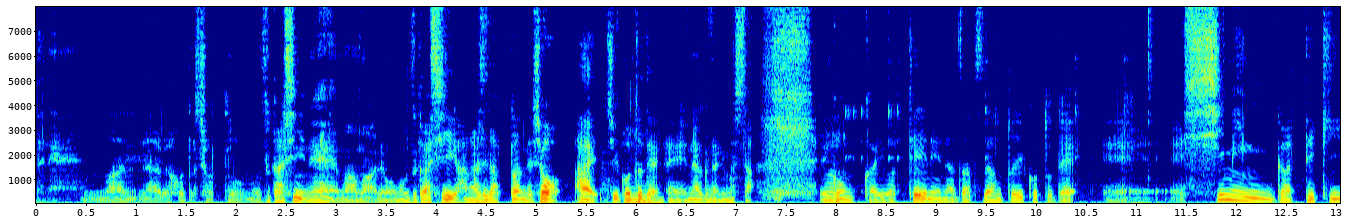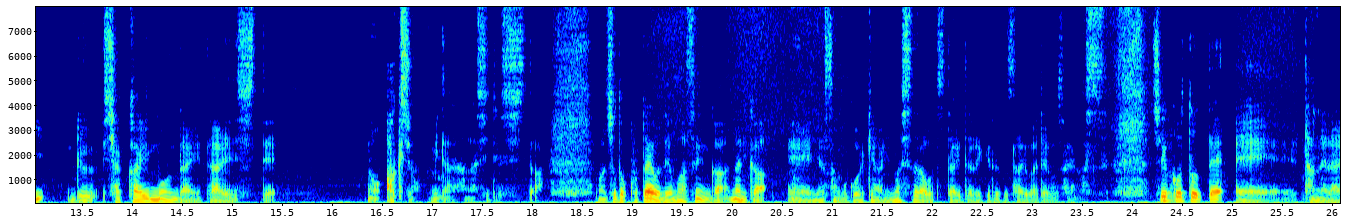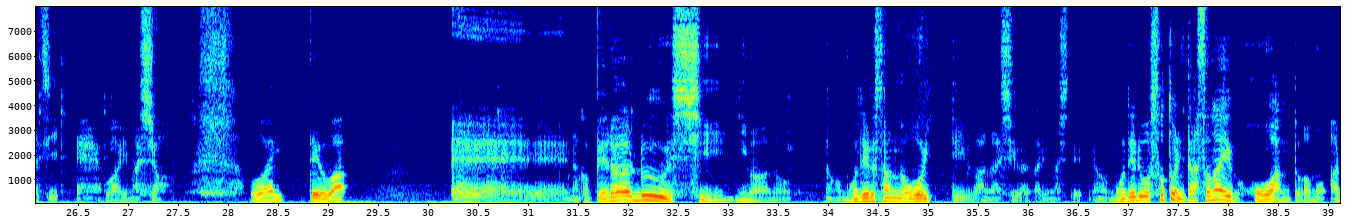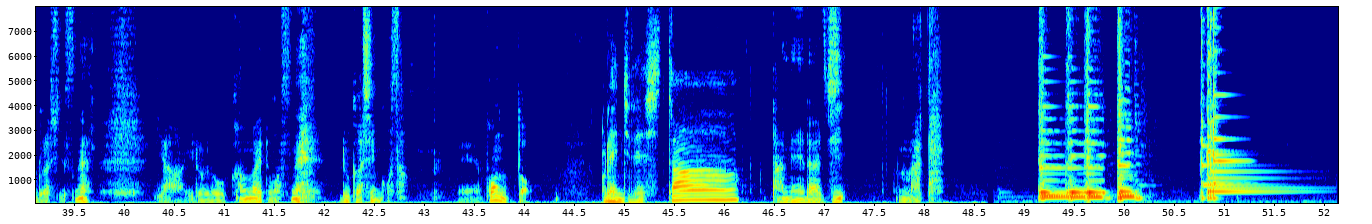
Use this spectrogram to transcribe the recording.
まあ、なるほど。ちょっと難しいね。まあまあ、でも難しい話だったんでしょう。はい。ということで、うんえー長くなりました、えーうん今回は丁寧な雑談ということで、えー市民ができる社会問題に対してのアクションみたいな話でした。まあ、ちょっと答えは出ませんが、何か、えー皆さんもご意見ありましたらお伝えいただけると幸いでございます。ということで、えー、種ラジ、えー終わりましょう。お相手は、えー、なんかベラルーシにはあの、なんかモデルさんが多いっていう話がありまして、モデルを外に出さない法案とかもあるらしいですね。いやー、いろいろ考えてますね。ルカシンコさん。えーポンとオレンジでした。種ラジ、また。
